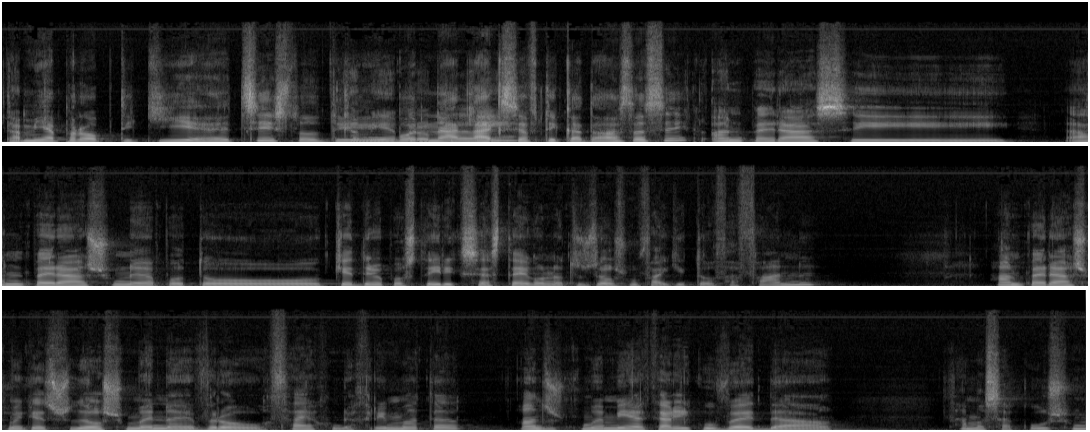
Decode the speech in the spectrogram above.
Καμία προοπτική, έτσι, στο ότι Καμία μπορεί να προοπτική. αλλάξει αυτή η κατάσταση. Αν, περάσει, αν περάσουν από το κέντρο υποστήριξης αστέγων να τους δώσουν φαγητό θα φάνε. Αν περάσουμε και τους δώσουμε ένα ευρώ θα έχουν χρήματα. Αν τους πούμε μια καλή κουβέντα θα μας ακούσουν.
